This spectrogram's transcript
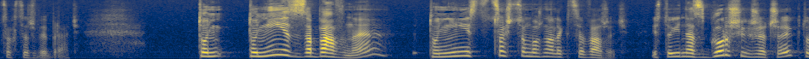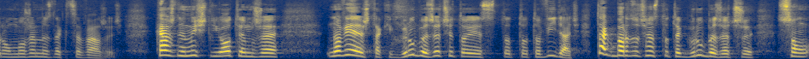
co chcesz wybrać. To, to nie jest zabawne, to nie jest coś, co można lekceważyć. Jest to jedna z gorszych rzeczy, którą możemy zlekceważyć. Każdy myśli o tym, że no wiesz, takie grube rzeczy to jest, to, to, to widać. Tak, bardzo często te grube rzeczy są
